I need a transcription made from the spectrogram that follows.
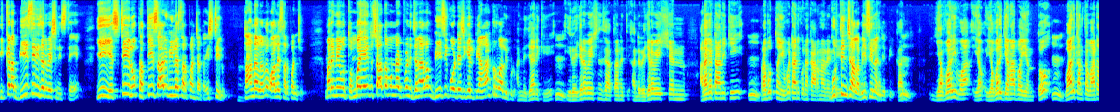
ఇక్కడ బీసీ రిజర్వేషన్ ఇస్తే ఈ ఎస్టీలు ప్రతిసారి వీళ్ళే సర్పంచ్ అట ఎస్టీలు తాండాలలో వాళ్ళే సర్పంచ్. మరి మేము తొంభై ఐదు శాతం ఉన్నటువంటి జనాలం బీసీ కోటేజ్ గెలిపియాలని అంటారు వాళ్ళు ఇప్పుడు. నిజానికి. ఈ రిజర్వేషన్ శాతాన్ని అంటే రిజర్వేషన్ అడగటానికి ప్రభుత్వం ఇవ్వటానికి ఉన్న కారణాలు? గుర్తించాలా బీసీలు అని చెప్పి. ఎవరి ఎవరి జనాభా ఎంతో. వారికి అంత వాటా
